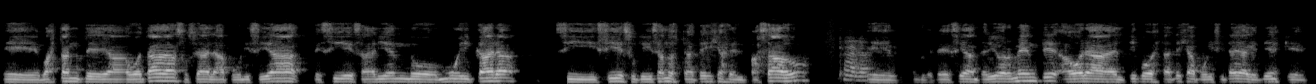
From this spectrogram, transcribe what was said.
eh, bastante agotadas, o sea, la publicidad te sigue saliendo muy cara si sigues utilizando estrategias del pasado, claro. Eh, lo que te decía anteriormente, ahora el tipo de estrategia publicitaria que tienes que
